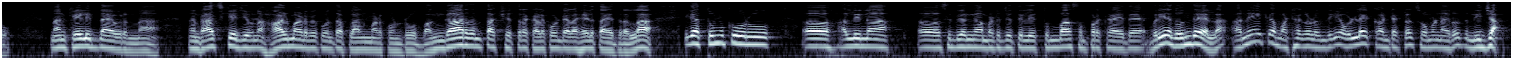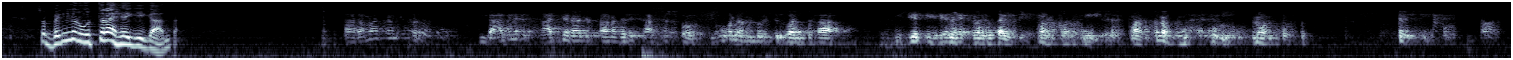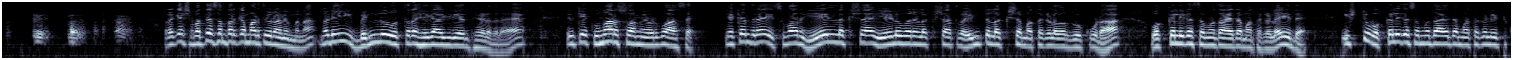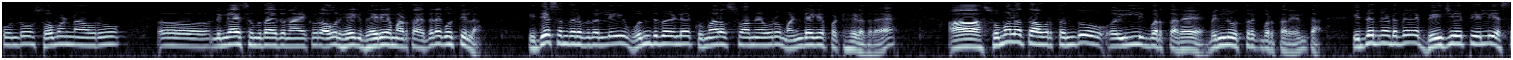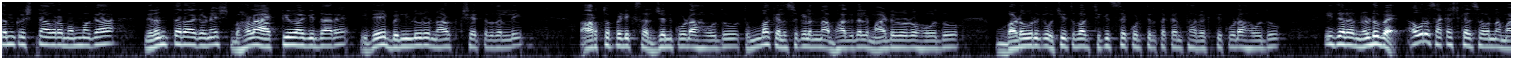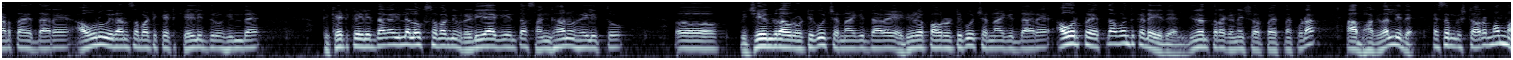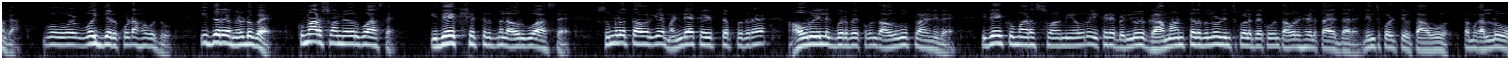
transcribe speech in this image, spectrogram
ನಾನು ಕೇಳಿದ್ನ ಇವರನ್ನು ನನ್ನ ರಾಜಕೀಯ ಜೀವನ ಹಾಳು ಮಾಡಬೇಕು ಅಂತ ಪ್ಲ್ಯಾನ್ ಮಾಡಿಕೊಂಡ್ರು. ಬಂಗಾರದಂಥ ಕ್ಷೇತ್ರ ಕಳ್ಕೊಂಡೆಲ್ಲ ಹೇಳ್ತಾ ಇದ್ರಲ್ಲ. ಈಗ ತುಮಕೂರು ಅಲ್ಲಿನ ಸಿದ್ಧಗಂಗಾ ಮಠದ ಜೊತೆಯಲ್ಲಿ ತುಂಬ ಸಂಪರ್ಕ ಇದೆ. ಬರೀ ಅದೊಂದೇ ಅಲ್ಲ, ಅನೇಕ ಮಠಗಳೊಂದಿಗೆ ಒಳ್ಳೆ ಕಾಂಟ್ಯಾಕ್ಟಲ್ಲಿ ಸೋಮಣ್ಣ ಇರೋದು ನಿಜ. ಸೊ ಬೆಂಗಳೂರು ಉತ್ತರ ಹೇಗೀಗ ಅಂತ? ರಮಾಕಾಂತ್ ಈಗಾಗಲೇ ರಾಜ್ಯ ರಾಜಕಾರಣದಲ್ಲಿ ಸಾಕಷ್ಟು ನೋವನ್ನು ಅನುಭವಿಸಿರುವಂತಹ ನೋಡ್ಬೋದು. ರಾಕೇಶ್, ಮತ್ತೆ ಸಂಪರ್ಕ ಮಾಡ್ತೀವಿ ನಾವು ನಿಮ್ಮನ್ನು. ನೋಡಿ ಬೆಂಗಳೂರು ಉತ್ತರ ಹೇಗಾಗಿದೆ ಅಂತ ಹೇಳಿದ್ರೆ, ಇದಕ್ಕೆ ಕುಮಾರಸ್ವಾಮಿ ಅವ್ರಿಗೂ ಆಸೆ. ಯಾಕಂದರೆ ಸುಮಾರು ಏಳು ಲಕ್ಷ, ಏಳೂವರೆ ಲಕ್ಷ ಅಥವಾ ಎಂಟು ಲಕ್ಷ ಮತಗಳವರೆಗೂ ಕೂಡ ಒಕ್ಕಲಿಗ ಸಮುದಾಯದ ಮತಗಳೇ ಇದೆ. ಇಷ್ಟು ಒಕ್ಕಲಿಗ ಸಮುದಾಯದ ಮತಗಳು ಇಟ್ಕೊಂಡು ಸೋಮಣ್ಣ ಅವರು ಲಿಂಗಾಯತ ಸಮುದಾಯದ ನಾಯಕರು ಅವರು ಹೇಗೆ ಧೈರ್ಯ ಮಾಡ್ತಾ ಇದ್ದಾರೆ ಗೊತ್ತಿಲ್ಲ. ಇದೇ ಸಂದರ್ಭದಲ್ಲಿ ಒಂದು ವೇಳೆ ಕುಮಾರಸ್ವಾಮಿ ಅವರು ಮಂಡ್ಯಗೆ ಪಟ್ಟು ಹೇಳಿದ್ರೆ, ಆ ಸುಮಲತಾ ಅವರು ತಂದು ಇಲ್ಲಿಗೆ ಬರ್ತಾರೆ, ಬೆಂಗಳೂರು ಉತ್ತರಕ್ಕೆ ಬರ್ತಾರೆ ಅಂತ. ಇದರ ನಡುವೆ ಬಿ ಜೆ ಪಿಯಲ್ಲಿ ಎಸ್ ಎಂ ಕೃಷ್ಣ ಅವರ ಮೊಮ್ಮಗ ನಿರಂತರ ಗಣೇಶ್ ಬಹಳ ಆ್ಯಕ್ಟಿವ್ ಆಗಿದ್ದಾರೆ. ಇದೇ ಬೆಂಗಳೂರು ನಾರ್ತ್ ಕ್ಷೇತ್ರದಲ್ಲಿ ಆರ್ಥೋಪೆಡಿಕ್ ಸರ್ಜನ್ ಕೂಡ ಹೌದು, ತುಂಬ ಕೆಲಸಗಳನ್ನು ಭಾಗದಲ್ಲಿ ಮಾಡಿರೋರು ಹೌದು, ಬಡವರಿಗೆ ಉಚಿತವಾಗಿ ಚಿಕಿತ್ಸೆ ಕೊಡ್ತಿರ್ತಕ್ಕಂಥ ವ್ಯಕ್ತಿ ಕೂಡ ಹೌದು. ಇದರ ನಡುವೆ ಅವರು ಸಾಕಷ್ಟು ಕೆಲಸವನ್ನು ಮಾಡ್ತಾ ಇದ್ದಾರೆ. ಅವರು ವಿಧಾನಸಭಾ ಟಿಕೆಟ್ ಕೇಳಿದ್ರು ಹಿಂದೆ. ಟಿಕೆಟ್ ಕೇಳಿದ್ದಾಗ ಇಲ್ಲ ಲೋಕಸಭೆಗೆ ನೀವು ರೆಡಿಯಾಗಿ ಅಂತ ಸಂಘನೂ ಹೇಳಿತ್ತು. ವಿಜೇಂದ್ರ ಅವರೊಟ್ಟಿಗೂ ಚೆನ್ನಾಗಿದ್ದಾರೆ, ಯಡಿಯೂರಪ್ಪ ಅವರೊಟ್ಟಿಗೂ ಚೆನ್ನಾಗಿದ್ದಾರೆ. ಅವ್ರ ಪ್ರಯತ್ನ ಒಂದು ಕಡೆ ಇದೆ ಅಲ್ಲಿ. ನಿರಂತರ ಗಣೇಶ್ ಅವರ ಪ್ರಯತ್ನ ಕೂಡ ಆ ಭಾಗದಲ್ಲಿದೆ. ಎಸ್ ಎಂ ಕೃಷ್ಣ ಅವರ ಮೊಮ್ಮಗ, ವೈದ್ಯರು ಕೂಡ ಹೌದು. ಇದರ ನಡುವೆ ಕುಮಾರಸ್ವಾಮಿ ಅವ್ರಿಗೂ ಆಸೆ. ಇದೇ ಕ್ಷೇತ್ರದ ಮೇಲೆ ಅವ್ರಿಗೂ ಆಸೆ. ಸುಮಲತಾ ಅವರಿಗೆ ಮಂಡ್ಯ ಕೈ ತಪ್ಪಿದ್ರೆ ಅವರು ಇಲ್ಲಿಗೆ ಬರಬೇಕು ಅಂತ ಅವ್ರಿಗೂ ಪ್ಲಾನ್ ಇದೆ. ಇದೇ ಕುಮಾರಸ್ವಾಮಿ ಅವರು ಈ ಕಡೆ ಬೆಂಗಳೂರು ಗ್ರಾಮಾಂತರದಲ್ಲೂ ನಿಂತ್ಕೊಳ್ಬೇಕು ಅಂತ ಅವರು ಹೇಳ್ತಾ ಇದ್ದಾರೆ. ನಿಂತ್ಕೊಳ್ತೀವಿ ತಾವು. ತಮಗೆ ಅಲ್ಲೂ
